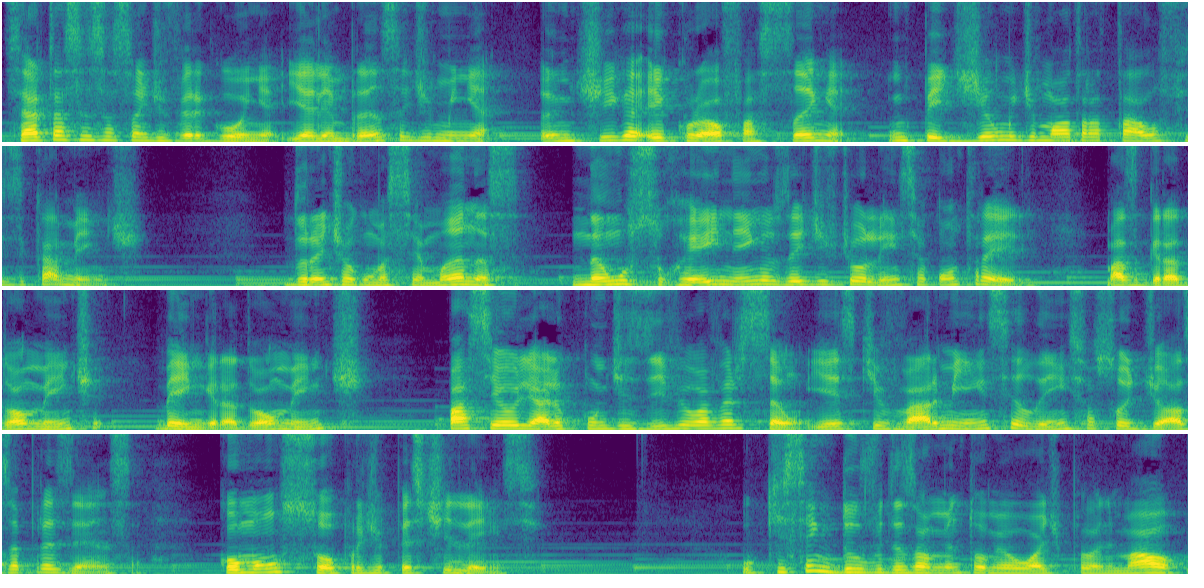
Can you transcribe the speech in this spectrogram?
Certa sensação de vergonha e a lembrança de minha antiga e cruel façanha impediam-me de maltratá-lo fisicamente. Durante algumas semanas, não o surrei nem usei de violência contra ele, mas gradualmente, bem gradualmente, Passei a olhá-lo com dizível aversão e a esquivar-me em silêncio a sua odiosa presença, como um sopro de pestilência. O que sem dúvidas aumentou meu ódio pelo animal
